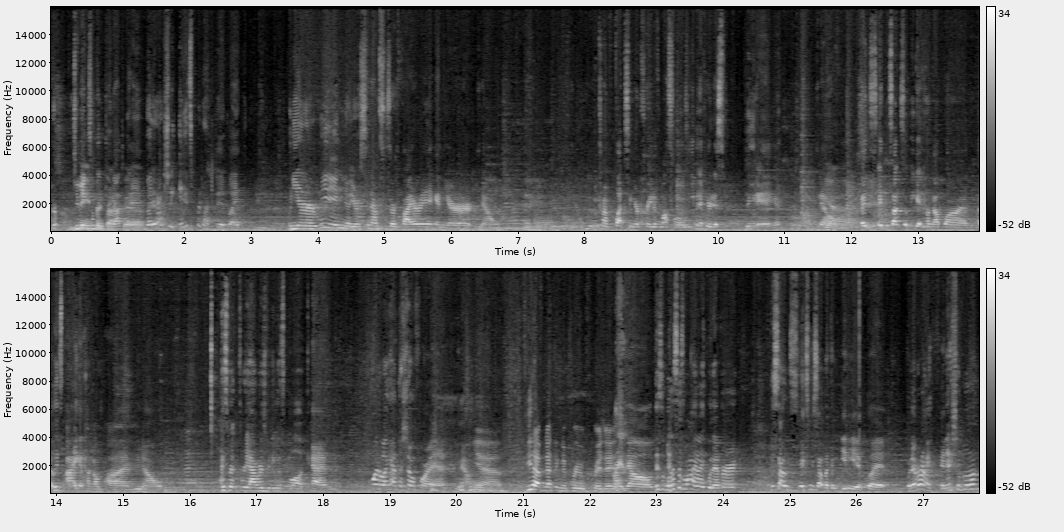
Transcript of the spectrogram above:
pr- doing Being something productive. productive. But it actually is productive. Like when you're reading, you know, your synapses are firing and you're, you know, you're kind of flexing your creative muscles, even if you're just reading. You know, Yeah. it's, it sucks that we get hung up on. At least I get hung up on. You know, I spent three hours reading this book and. What do I have to show for it? You know? Yeah. You have nothing to prove, Bridget. I know. This, well, this is why, like, whenever this sounds makes me sound like an idiot, but whenever I finish a book,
